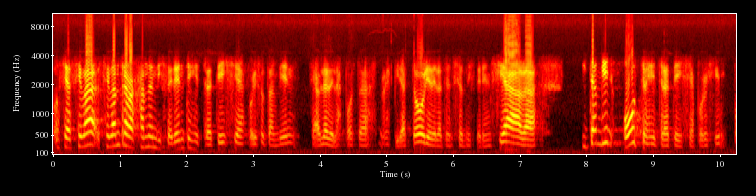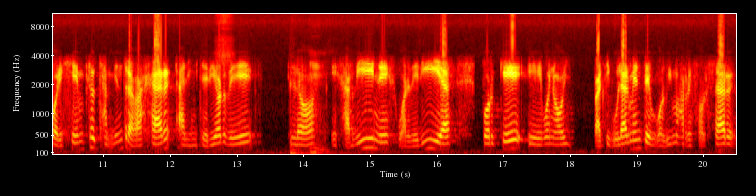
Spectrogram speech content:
O sea, se, va, se van trabajando en diferentes estrategias, por eso también se habla de las puertas respiratorias, de la atención diferenciada, y también otras estrategias, por, ejemplo, por ejemplo, también trabajar al interior de los mm. eh, jardines, guarderías, porque, bueno, hoy particularmente volvimos a reforzar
